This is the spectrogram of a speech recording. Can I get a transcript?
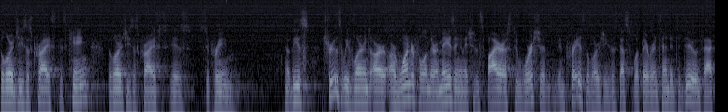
The Lord Jesus Christ is King. The Lord Jesus Christ is supreme. Now, these truths that we've learned are, are wonderful and they're amazing, and they should inspire us to worship and praise the Lord Jesus. That's what they were intended to do, in fact.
